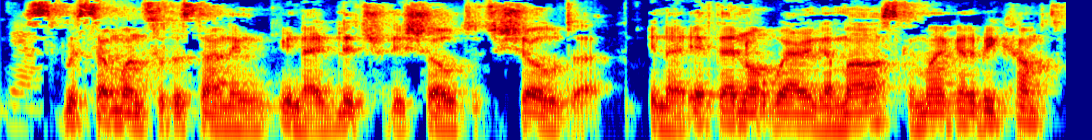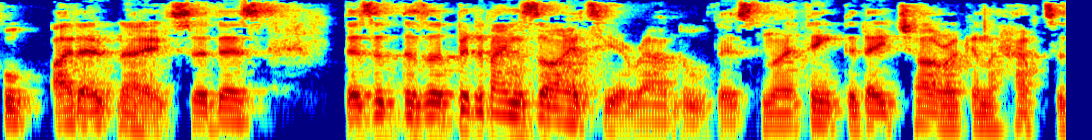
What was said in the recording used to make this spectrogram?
Yeah. With someone sort of standing, you know, literally shoulder to shoulder. You know, if they're not wearing a mask, am I going to be comfortable? I don't know. So there's there's a there's a bit of anxiety around all this, and I think that HR are going to have to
